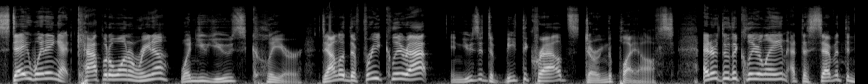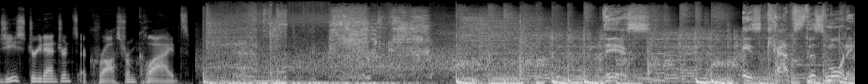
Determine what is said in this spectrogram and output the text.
Stay winning at Capital One Arena when you use Clear. Download the free Clear app and use it to beat the crowds during the playoffs. Enter through the Clear lane at the 7th and G Street entrance across from Clyde's. This is Caps This Morning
